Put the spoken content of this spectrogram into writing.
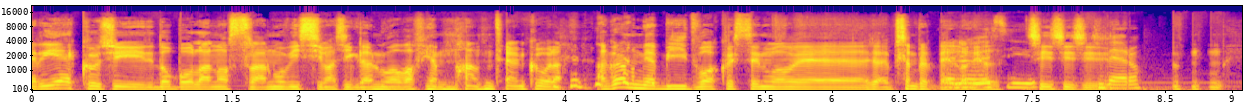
E rieccoci dopo la nostra nuovissima sigla, nuova fiammante ancora. Ancora non mi abituo a queste nuove... Cioè, è sempre bello. Che... Sì. sì, sì, sì. Vero.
